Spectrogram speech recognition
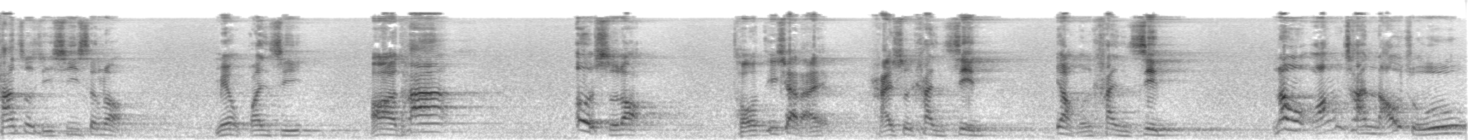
他自己牺牲了没有关系，啊，他饿死了，头低下来还是看心。要我们看心，那么王禅老祖、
